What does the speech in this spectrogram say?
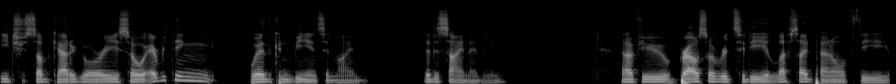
each subcategory. So everything with convenience in mind. The design, I mean. Now, if you browse over to the left side panel of the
